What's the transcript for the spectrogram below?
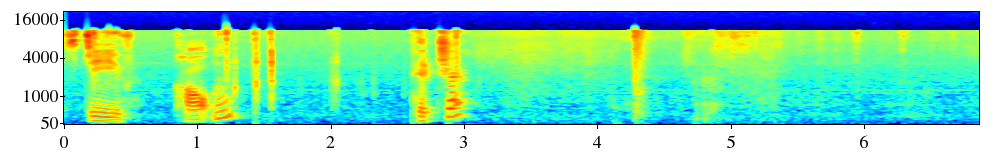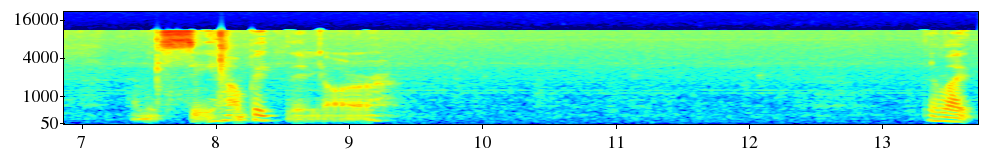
Steve Carlton, pitcher. Let me see how big they are. They're like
